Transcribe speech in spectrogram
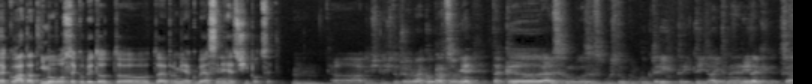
taková ta týmovost, jakoby to, to, to je pro mě jakoby asi nejhezčí pocit. Mm-hmm. A když, když to převedu jako pracovně, tak eh, já jsem mluvil se spoustou kluků, který, který teď dělají trenéry, tak třeba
